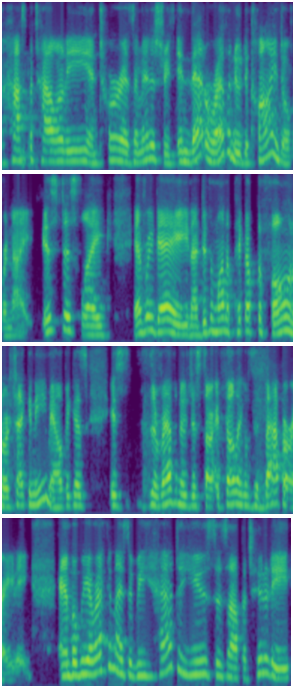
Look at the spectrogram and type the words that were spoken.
hospitality and tourism industries, and that revenue declined overnight. It's just like every day, and I didn't want to pick up the phone or check an email because it's the revenue just started. It felt like it was evaporating, and but we recognized that we had to use this opportunity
